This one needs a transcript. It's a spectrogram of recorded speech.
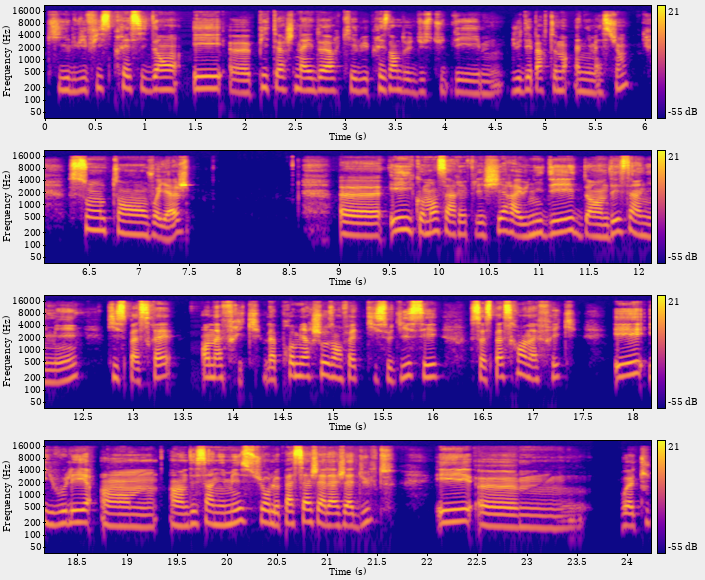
qui est lui vice-président, et euh, Peter Schneider, qui est lui président de- du, du département animation, sont en voyage. Euh, et ils commencent à réfléchir à une idée d'un dessin animé qui se passerait en Afrique. La première chose en fait qui se dit, c'est ça se passera en Afrique. Et ils voulaient un, un dessin animé sur le passage à l'âge adulte et euh, ouais tout,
